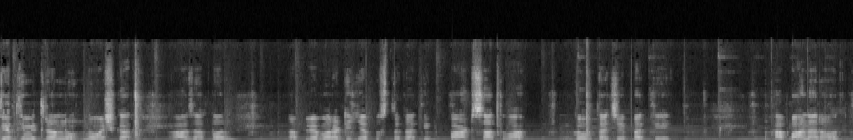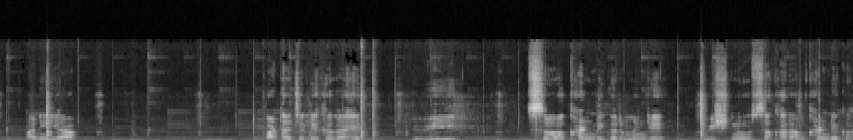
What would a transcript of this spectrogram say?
विद्यार्थी मित्रांनो नमस्कार. आज आपण आपल्या मराठीच्या पुस्तकातील पाठ सातवा गवताचे पाते हा पाहणार आहोत. आणि या पाठाचे लेखक आहेत वी स. खांडेकर म्हणजे विष्णू सखाराम खांडेकर.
